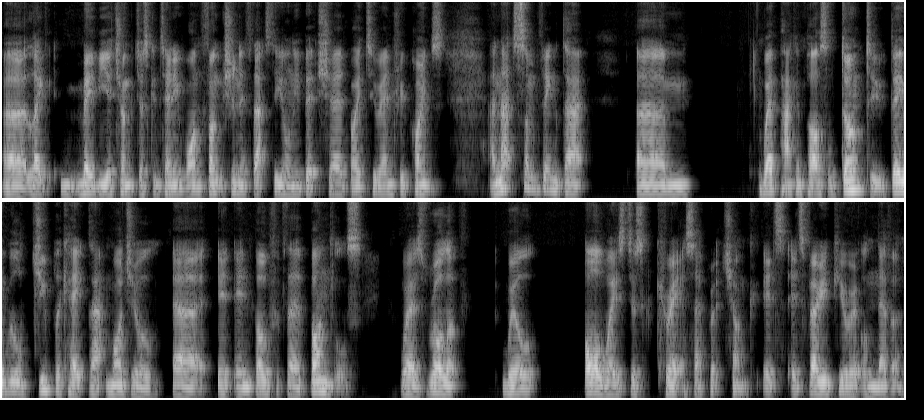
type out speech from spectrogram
uh, like maybe a chunk just containing one function if that's the only bit shared by two entry points. And that's something that um, Webpack and Parcel don't do. They will duplicate that module uh, in, in, both of their bundles, whereas Rollup will always just create a separate chunk. It's it's very pure. It will never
